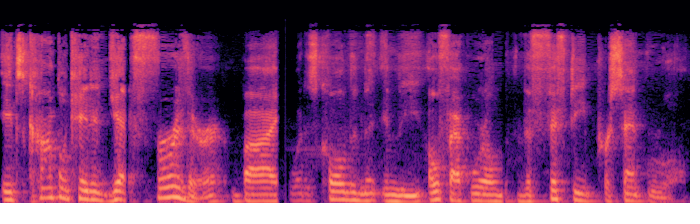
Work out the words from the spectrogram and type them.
it's complicated yet further by what is called in the, in the OFAC world the 50% rule.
